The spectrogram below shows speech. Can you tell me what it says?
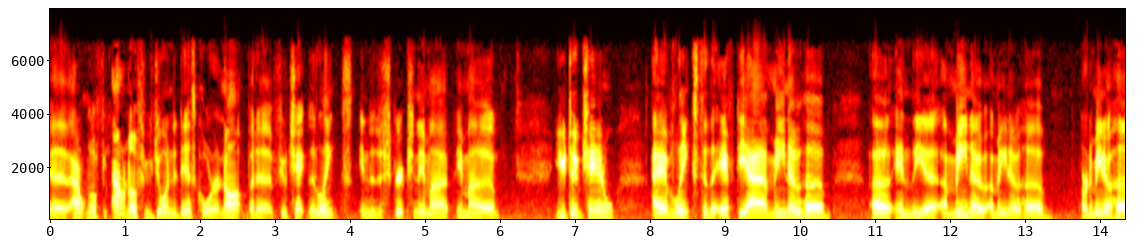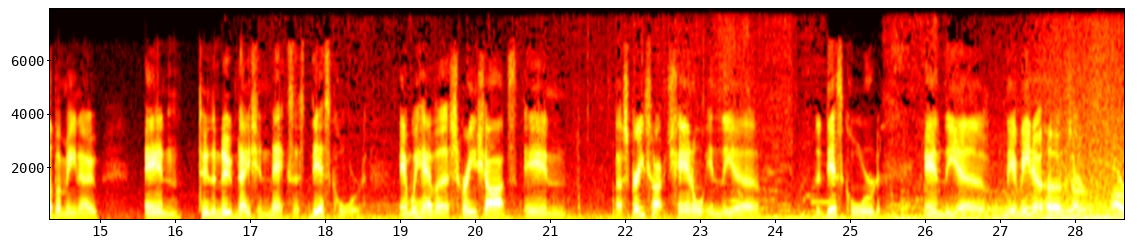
Uh, I don't know if you, I don't know if you've joined the Discord or not, but uh, if you'll check the links in the description in my in my uh, YouTube channel, I have links to the FDI Amino Hub uh, and the uh, Amino Amino Hub or the Amino Hub Amino, and to the Noob Nation Nexus Discord, and we have uh, screenshots and a screenshot channel in the uh, the Discord and the uh, the amino hubs are are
